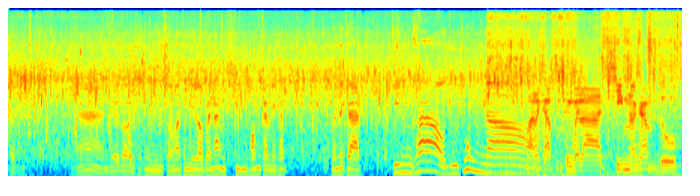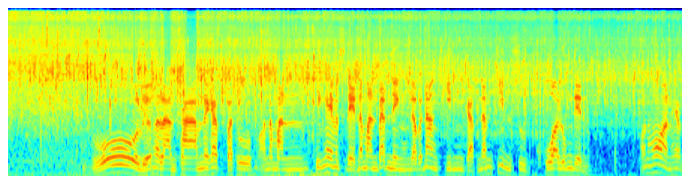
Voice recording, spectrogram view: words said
ครับอ่าเดี๋ยวรออีกสักหนึ่งสองนาทีเราไปนั่งชิมพร้อมกันเลยครับบรรยากาศ กินข้าวอยู่ทุ่งนา มาแล้วครับ ถึงเวลาชิมนะครับ ดูโอ้เหลืองอลามชามนะครับปลาทูเอาน้ำมันทิ้งให้มันเสด็จน้ำมันแป๊บหนึ่งเราไปนั่งกินกับน้ำจิ้มสูตรครัวลุงเด่นฮ้อนๆครับ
